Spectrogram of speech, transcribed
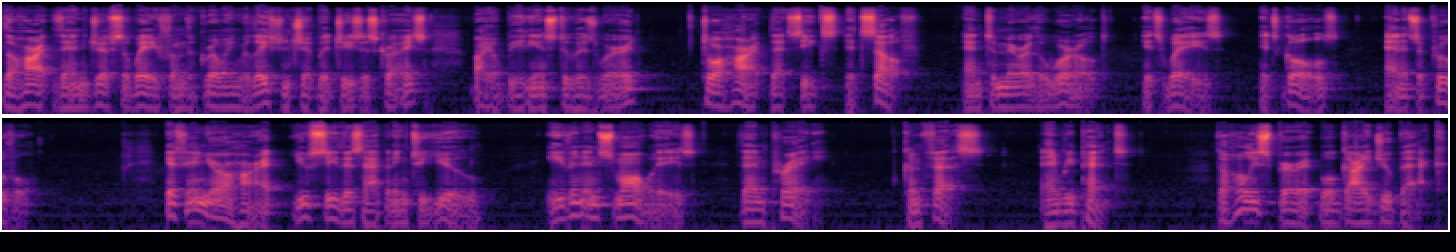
The heart then drifts away from the growing relationship with Jesus Christ by obedience to his word to a heart that seeks itself and to mirror the world, its ways, its goals, and its approval. If in your heart you see this happening to you, even in small ways, then pray, confess, and repent. The Holy Spirit will guide you back.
